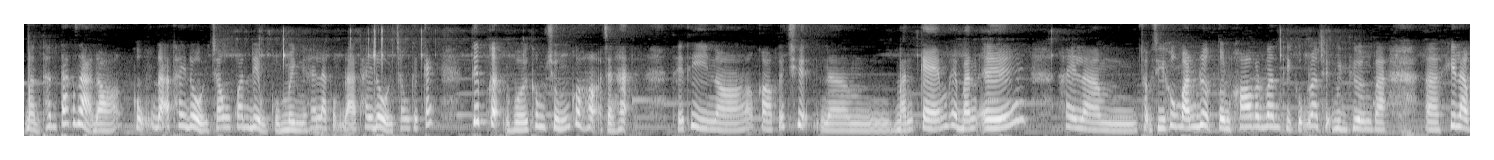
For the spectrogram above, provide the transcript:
bản thân tác giả đó cũng đã thay đổi trong quan điểm của mình hay là cũng đã thay đổi trong cái cách tiếp cận với công chúng của họ chẳng hạn. Thế thì nó có cái chuyện uh, bán kém hay bán ế hay là thậm chí không bán được tồn kho vân vân thì cũng là chuyện bình thường. Và uh, khi làm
